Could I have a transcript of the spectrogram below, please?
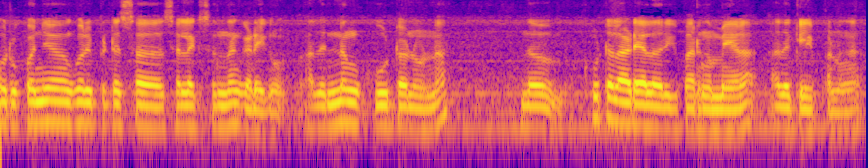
ஒரு கொஞ்சம் குறிப்பிட்ட ச செலெக்ஷன் தான் கிடைக்கும். அது இன்னும் கூட்டணும்னா இந்த கூட்டல் அடையாளம் வரைக்கும் பாருங்கள் மேலே அதை கிளிக் பண்ணுங்கள்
